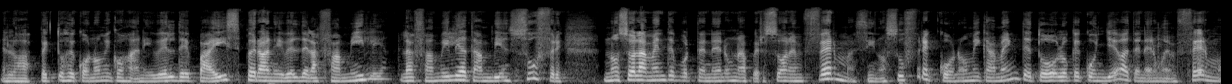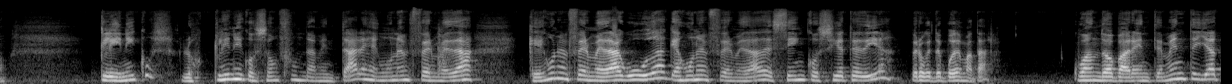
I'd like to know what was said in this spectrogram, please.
en, los aspectos económicos a nivel de país, pero a nivel de la familia. La familia también sufre, no solamente por tener una persona enferma, sino sufre económicamente todo lo que conlleva tener un enfermo. Clínicos, los clínicos son fundamentales en una enfermedad que es una enfermedad aguda, que es una enfermedad de 5 o 7 días, pero que te puede matar. Cuando aparentemente ya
